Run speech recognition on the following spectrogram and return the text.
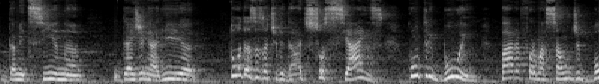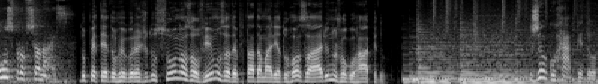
da medicina, da engenharia, todas as atividades sociais contribuem para a formação de bons profissionais. Do PT do Rio Grande do Sul, nós ouvimos a deputada Maria do Rosário no Jogo Rápido. Jogo Rápido.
